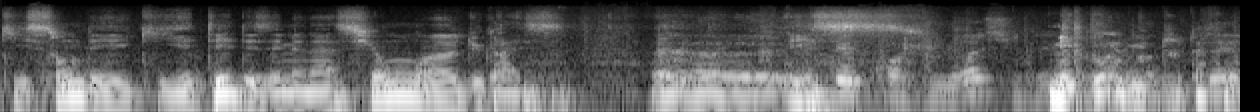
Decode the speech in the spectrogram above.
qui, sont des, qui étaient des émanations du Grèce. Euh, et mais oui, oui, tout à fait.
